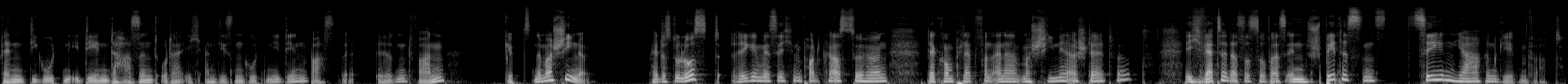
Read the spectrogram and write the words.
wenn die guten Ideen da sind oder ich an diesen guten Ideen bastel. Irgendwann gibt es eine Maschine. Hättest du Lust, regelmäßig einen Podcast zu hören, der komplett von einer Maschine erstellt wird? Ich wette, dass es sowas in spätestens zehn Jahren geben wird.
